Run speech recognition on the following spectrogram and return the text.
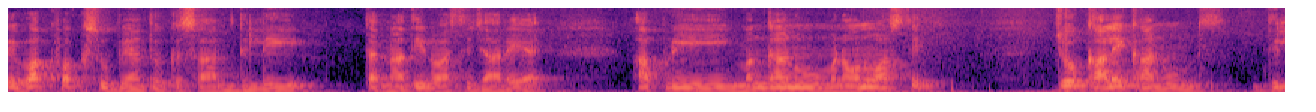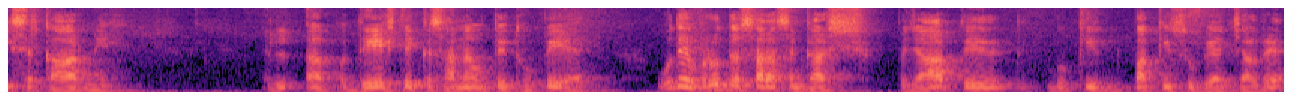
ਤੇ ਵੱਖ-ਵੱਖ ਸੂਬਿਆਂ ਤੋਂ ਕਿਸਾਨ ਦਿੱਲੀ ਧਰਨਾ ਦੇਣ ਵਾਸਤੇ ਜਾ ਰਹੇ ਹੈ ਆਪਣੀ ਮੰਗਾਂ ਨੂੰ ਮਨਾਉਣ ਵਾਸਤੇ, ਜੋ ਕਾਲੇ ਕਾਨੂੰਨ ਦਿੱਲੀ ਸਰਕਾਰ ਨੇ ਦੇਸ਼ ਦੇ ਕਿਸਾਨਾਂ ਉੱਤੇ ਥੋਪੇ ਹੈ ਉਹਦੇ ਵਿਰੁੱਧ ਸਾਰਾ ਸੰਘਰਸ਼ ਪੰਜਾਬ ਤੇ ਬਾਕੀ ਬਾਕੀ ਸੂਬਿਆਂ 'ਚ ਚੱਲ ਰਿਹਾ।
